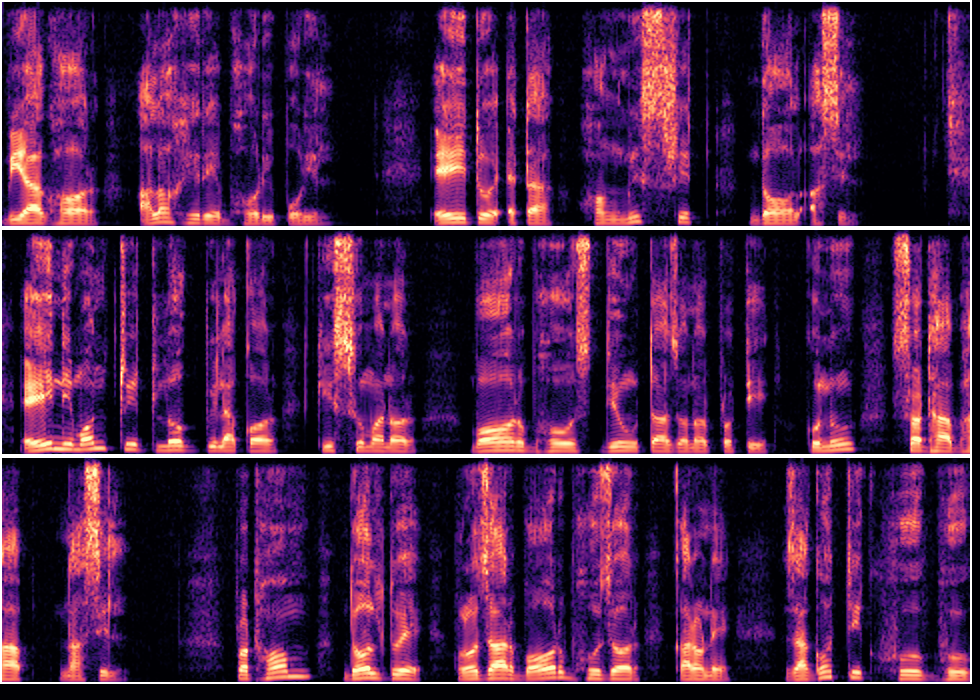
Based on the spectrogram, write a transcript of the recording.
বিয়াঘৰ আলহীৰে ভৰি পৰিল। এইটো এটা সংমিশ্ৰিত দল আছিল। এই নিমন্ত্ৰিত লোকবিলাকৰ কিছুমানৰ বৰ ভোজ দিওঁতাজনৰ প্ৰতি কোনো শ্ৰদ্ধাভাৱ নাছিল। প্ৰথম দলটোৱে ৰজাৰ বৰ ভোজৰ কাৰণে জাগতিক সুখ ভোগ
